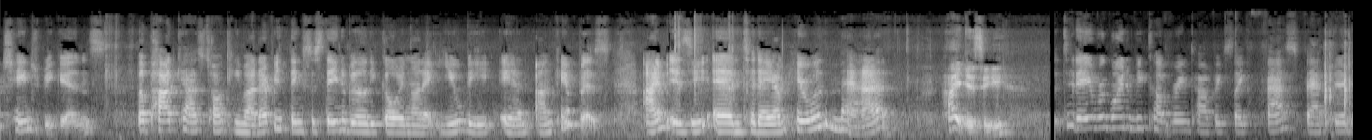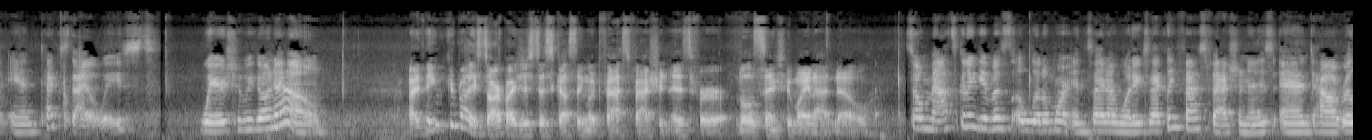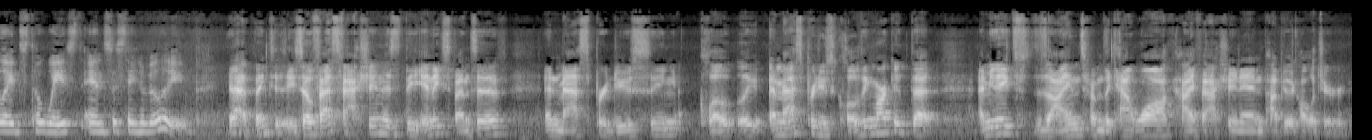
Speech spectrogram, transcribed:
where change begins. The podcast talking about everything sustainability going on at UB and on campus. I'm Izzy, and today I'm here with Matt. Hi, Izzy. Today we're going to be covering topics like fast fashion and textile waste. Where should we go now? I think we could probably start by just discussing what fast fashion is for the listeners who might not know. So, Matt's going to give us a little more insight on what exactly fast fashion is and how it relates to waste and sustainability. Yeah, thanks, Izzy. So, fast fashion is the inexpensive and mass producing clo- like, a mass produced clothing market that emulates designs from the catwalk, high fashion, and popular culture.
